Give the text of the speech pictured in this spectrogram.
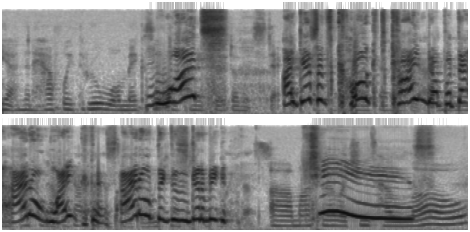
Yeah, and then halfway through we'll mix it. What? Make sure it doesn't stick. I guess it's cooked, kinda, but that I don't like this. I don't think this is gonna be. This. uh, mozzarella Cheese. cheese. Hello.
